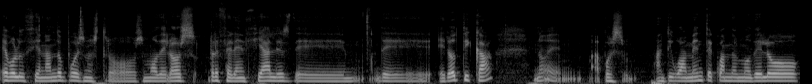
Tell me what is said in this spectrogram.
evolucionando pues nuestros modelos referenciales de, erótica ¿no? Eh, pues antiguamente cuando el modelo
